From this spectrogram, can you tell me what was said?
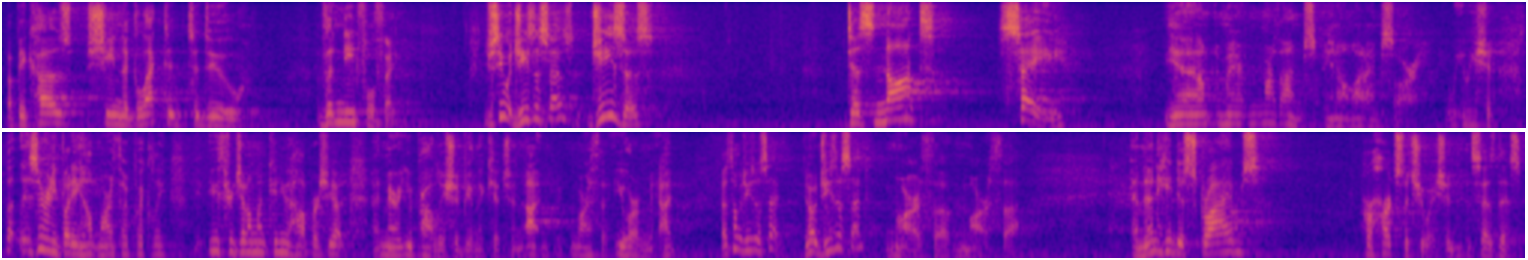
but because she neglected to do the needful thing. You see what Jesus says? Jesus does not say, Yeah, Martha, I'm, you know what, I'm sorry. We, we should. Is there anybody help Martha quickly? You three gentlemen, can you help her? She got, and Mary, you probably should be in the kitchen. I, Martha, you are. I, that's not what Jesus said. You know what Jesus said? Martha, Martha. And then he describes her heart situation and says this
